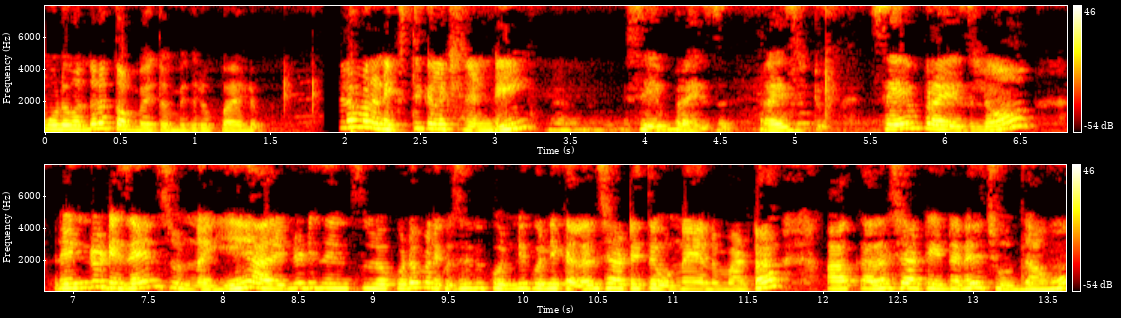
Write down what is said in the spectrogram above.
మూడు వందల తొంభై తొమ్మిది రూపాయలు. ఇలా మన నెక్స్ట్ కలెక్షన్ అండి. Same price price to same ప్రైజ్లో రెండు డిజైన్స్ ఉన్నాయి. ఆ రెండు డిజైన్స్లో కూడా మనకి వచ్చేసరికి కొన్ని కొన్ని కలర్ చార్ట్ అయితే ఉన్నాయన్నమాట. ఆ కలర్ చార్ట్ ఏంటనేది చూద్దాము.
